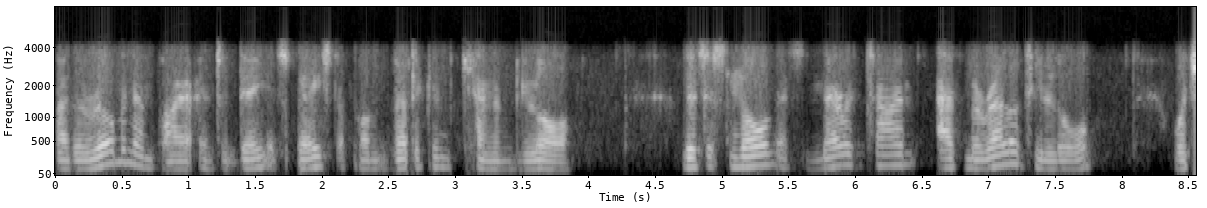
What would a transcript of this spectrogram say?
by the Roman Empire and today it's based upon Vatican canon law. This is known as Maritime Admiralty Law, which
